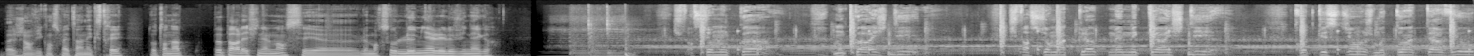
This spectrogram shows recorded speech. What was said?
Bah, J'ai envie qu'on se mette un extrait dont on a peu parlé finalement, c'est euh, le morceau Le miel et le vinaigre. Je force sur mon corps, mon corps et je dis. Je force sur ma clope, même mes cœurs et je tire. Trop de questions, je m'auto-interview,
